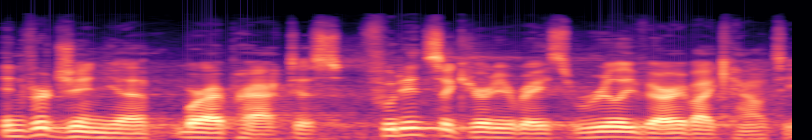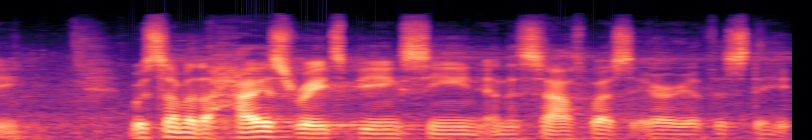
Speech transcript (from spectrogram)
In Virginia, where I practice, food insecurity rates really vary by county, with some of the highest rates being seen in the southwest area of the state.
